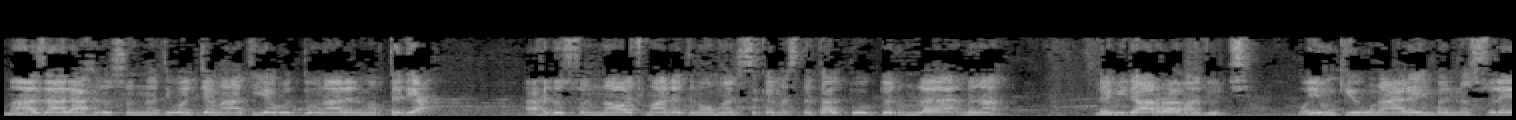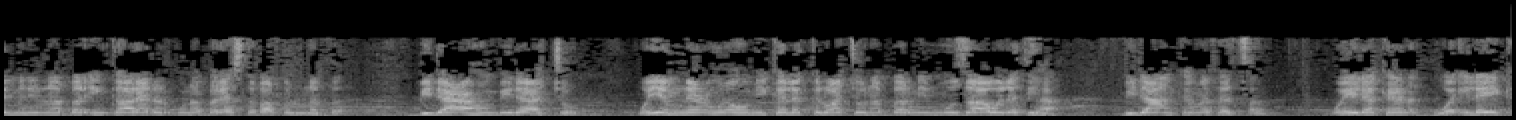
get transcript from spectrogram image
ማዛል አህሉ ሱነቲ ወልጀማዓቲ የሩዱን አለል ሙብተዲዓ። አህሉ ሱናዎች ማለት ነው መልስ ከመስጠት አልተወገዱም ለምና ለቢዳ አራማጆች። وينكرون عليهم በእነሱ ላይ ምን ይሉ ነበር? ኢንካር ያደርጉ ነበር ያስተባብሉ ነበር። بدعهم ቢድዓቸው። ويمنعونهم ይከለክሏቸው ነበር من مزاولتها። ቢድዓን ከመፈጸም። وإليك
